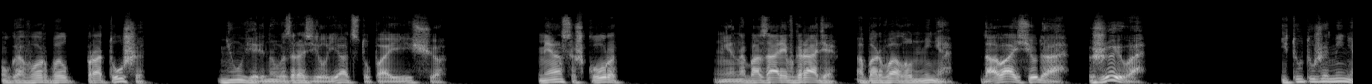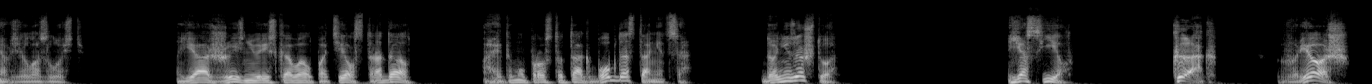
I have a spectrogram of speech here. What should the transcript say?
Уговор был про туши? Неуверенно возразил я, отступая еще. Мясо, шкура. Не на базаре в Граде, оборвал он меня. Давай сюда, живо. И тут уже меня взяла злость. Я жизнью рисковал, потел, страдал. А этому просто так Боб достанется? Да ни за что. Я съел. Как? Врешь?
